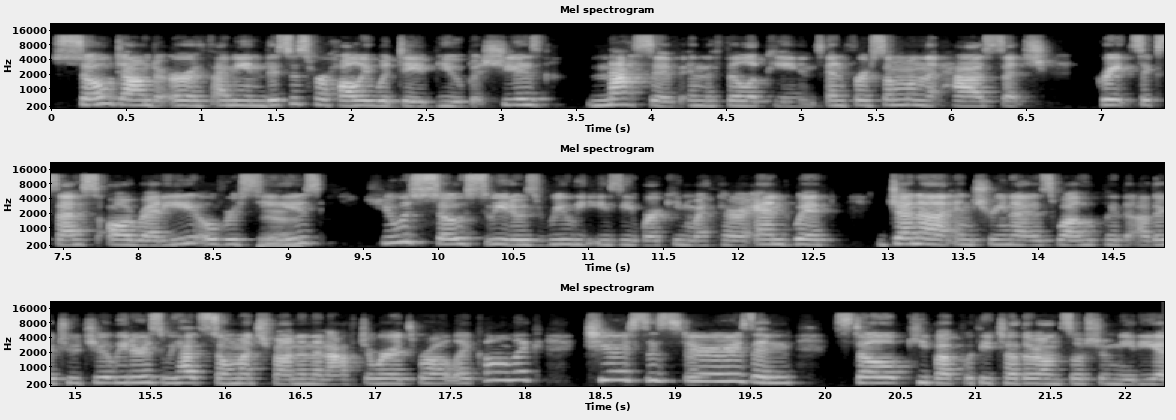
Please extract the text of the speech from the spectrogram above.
so down to earth. I mean this is her hollywood debut but she is massive in the philippines. And for someone that has such great success already overseas she was so sweet. It was really easy working with her. And with jenna and trina as well who played the other two cheerleaders we had so much fun and then afterwards we're all like oh like cheer sisters and still keep up with each other on social media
